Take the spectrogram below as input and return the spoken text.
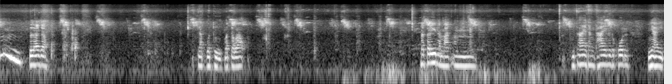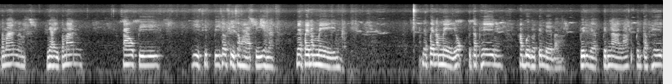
อืมเป็นไรจ้ะจับวัตถุมาจะว่านาตาลีนะมักอืมผู้ชายทางไทยนะทุกคน ใหญ่ประมาณใหญ่ประมาณ เศร้าปียี่สิบปีเท่าสี่สหาปีนะยังไปน้ำเมย์ยังไปน้ำเมย์ยกเป็นตะเพงข้าเบิ่งมันเป็นแบบอะเป็นแบบเป็นน่ารัก เป็นตะเพง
